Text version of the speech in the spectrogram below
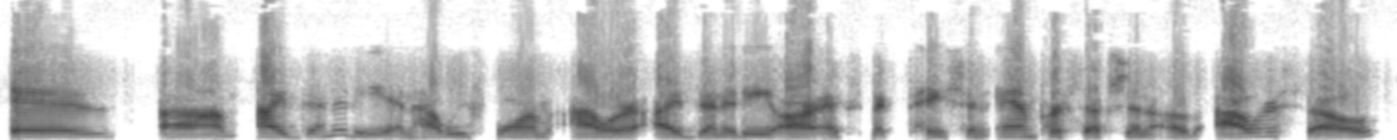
Is um, identity and how we form our identity, our expectation and perception of ourselves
